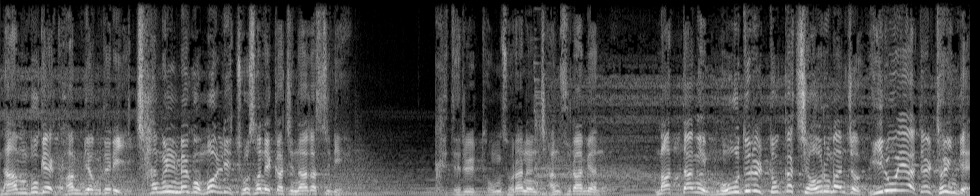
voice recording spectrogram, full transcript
남북의 관병들이 창을 메고 멀리 조선에까지 나갔으니 그들을 동솔하는 장수라면 마땅히 모두를 똑같이 어루만져 위로해야 될 터인데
